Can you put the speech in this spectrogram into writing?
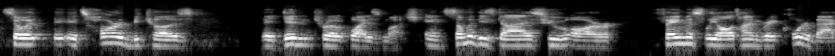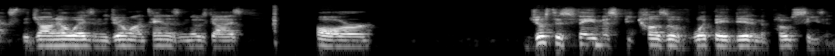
so it, it's hard because they didn't throw quite as much. And some of these guys who are famously all-time great quarterbacks, the John Elways and the Joe Montanas and those guys are just as famous because of what they did in the postseason.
